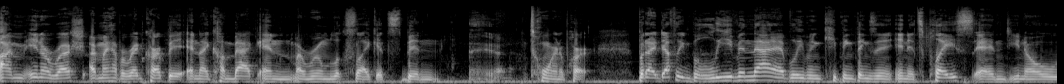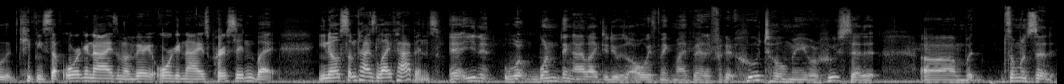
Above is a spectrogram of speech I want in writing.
I'm in a rush. I might have a red carpet, and I come back, and my room looks like it's been yeah. torn apart. But I definitely believe in that. I believe in keeping things in, in its place, and you know, keeping stuff organized. I'm a very organized person, but you know, sometimes life happens. Yeah, you know, one thing I like to do is always make my bed. I forget who told me or who said it, um, but someone said,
